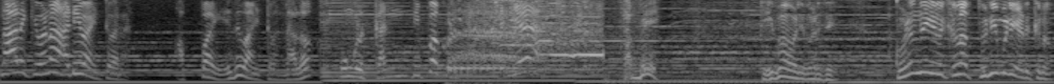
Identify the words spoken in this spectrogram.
நாளைக்கு வேணா அடி வாங்கிட்டு வரேன் அப்பா எது வாங்கிட்டு வந்தாலும் உங்களுக்கு கண்டிப்பா கொடுப்பேன். சரியா? தம்பி தீபாவளி வருது. குழந்தைகளுக்கெல்லாம் துணிமணி எடுக்கணும்.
